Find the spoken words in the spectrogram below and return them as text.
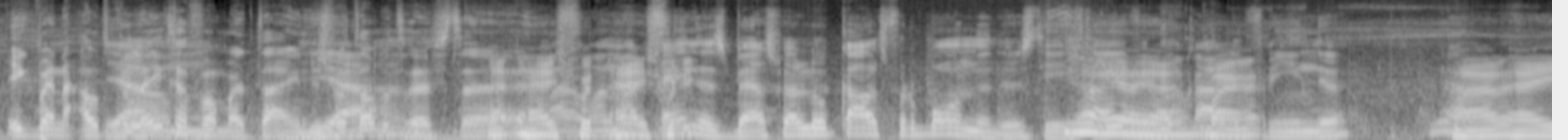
Ik ben een oud collega van Martijn. Dus ja. wat dat betreft... eh, hij is voor, want hij is voor Martijn is best wel lokaal verbonden. Dus die heeft lokale maar- vrienden. Maar hij,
